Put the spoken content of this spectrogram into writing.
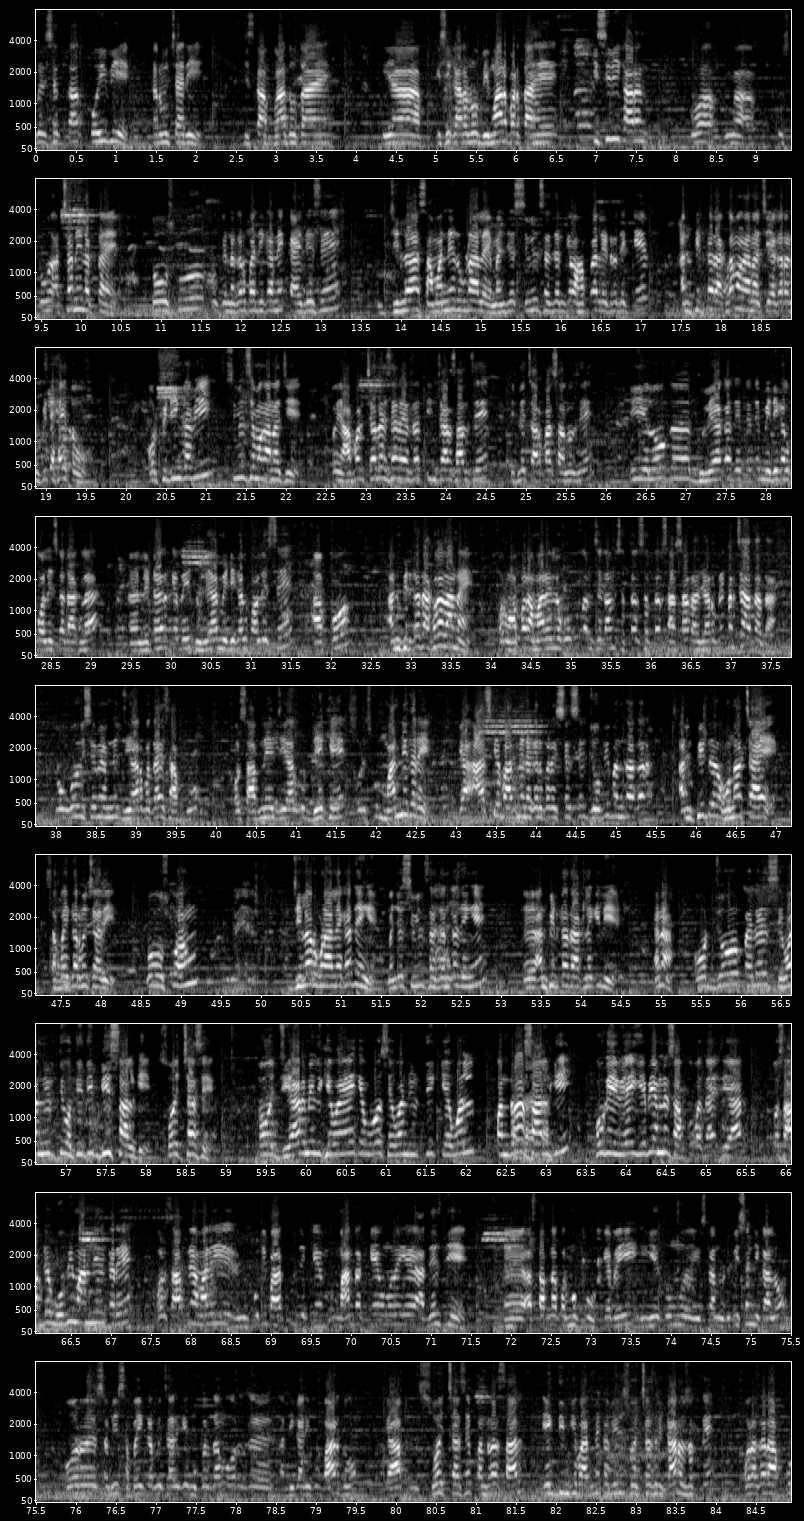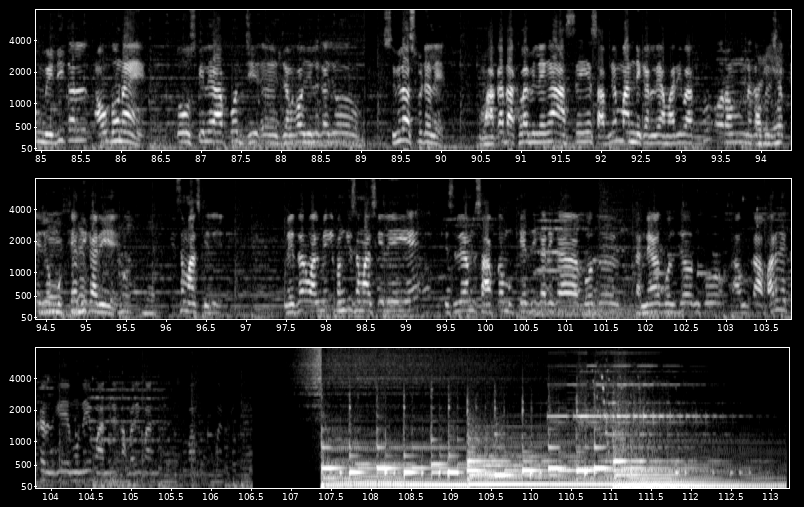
परिषद का कोई भी कर्मचारी जिसका अपघात होता है या किसी कारण वो बीमार पड़ता है किसी भी कारण वो अ, उसको अच्छा नहीं लगता है तो उसको नगर पालिका ने कायदे से जिला सामान्य रुग्णालय म्हणजे सिविल सर्जन के वहाँ का लेटर देख के अनफिट का दाखला मंगाना चाहिए। अगर अनफिट है तो और फिटिंग का भी सिविल से मंगाना चाहिए। तो यहाँ पर चल ऐसा रहता तीन चार साल से पिछले चार पाँच सालों से कि ये लोग धुलिया का देते थे मेडिकल कॉलेज का दाखला लेटर के भाई धुलिया मेडिकल कॉलेज से आपको अनफिट का दाखला लाना है। और वहाँ पर हमारे लोगों को कम से कम सत्तर सत्तर, साठ साठ हज़ार रुपये खर्चा आता था। तो वो विषय में हमने जी आर बताए साहब को, और साहब ने जी आर को देखे और इसको मान्य करे क्या आज के बाद में नगर परिषद से जो भी बंदा अगर अनफिट होना चाहे, सफ़ाई कर्मचारी तो उसको हम जिला रुग्णालय का देंगे, म्हणजे सिविल सर्जन का देंगे अनफिट का दाखले के लिए, है ना? और जो पहले सेवानिवृत्ति होती थी 20 साल की स्वेच्छा से तो जीआर में लिखे हुए हैं कि वो सेवानिवृत्ति केवल 15 साल की हो गई हुई है। ये भी हमने साहब को बताया जीआर तो साहब ने वो भी मान्य करे और साहब ने हमारी पूरी बात को देख के मान रख के उन्होंने ये आदेश दिए स्थापना प्रमुख को कि भाई ये तुम इसका नोटिफिकेशन निकालो और सभी सफ़ाई कर्मचारी के मुकदम और अधिकारी को बाढ़ दो कि आप स्वेच्छा से 15 साल एक दिन के बाद में कभी भी स्वेच्छा से रिटायर हो सकते हैं। और अगर आपको मेडिकल आउट होना है तो उसके लिए आपको जलगांव ज़िले का जो सिविल हॉस्पिटल है। वहाँ का दाखला मिलेगा आज से ये साहब ने मान्य कर लिया हमारी बात को और हम नगर परिषद के जो मुख्य अधिकारी है समाज के लिए। मेदर वाल्मीकि भंगी समाज के लिए ही है। इसलिए हम साहब का मुख्य अधिकारी का बहुत धन्यवाद बोलते हैं और उनको उनका आभार व्यक्त करके उन्होंने मान्य हमारी मान्य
